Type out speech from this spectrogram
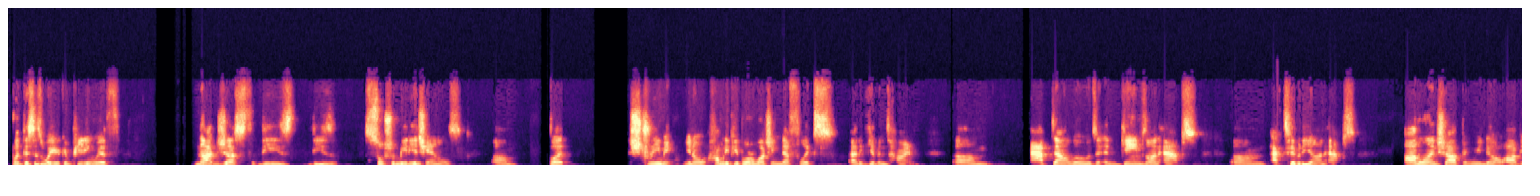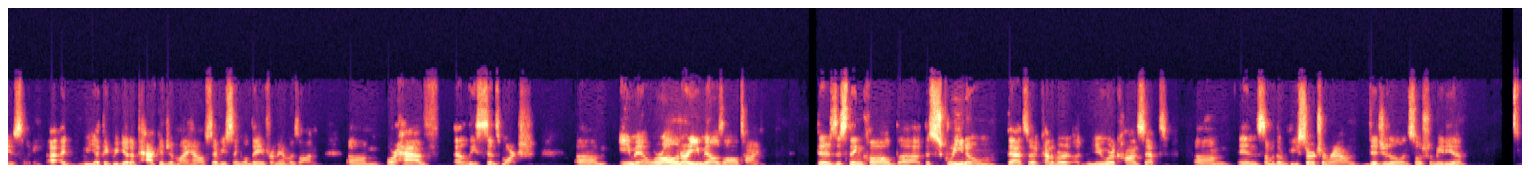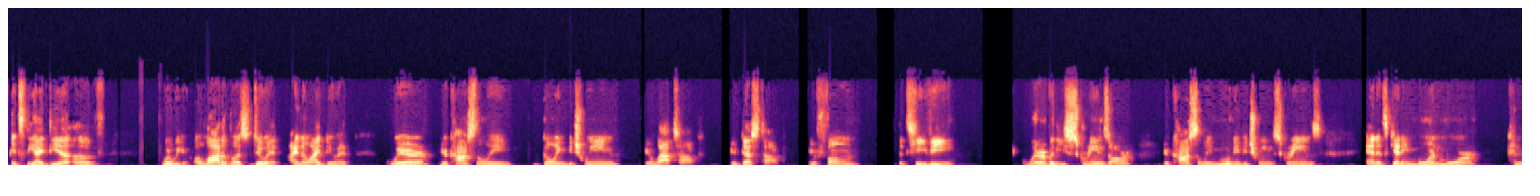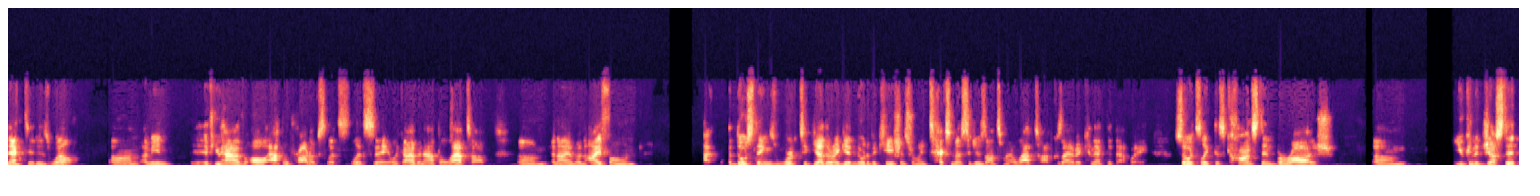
but this is what you're competing with not just these these social media channels, um, but streaming. You know, how many people are watching Netflix at a given time? Um, app downloads and games on apps, um, activity on apps. Online shopping, we know, obviously. I, I, we, I think we get a package at my house every single day from Amazon, um, or have at least since March. Um, email, we're all in our emails all the time. There's this thing called uh, the screenome that's a kind of a, a newer concept um, in some of the research around digital and social media. It's the idea of where we, a lot of us do it, I know I do it, where you're constantly going between your laptop, your desktop, your phone, the TV, wherever these screens are, you're constantly moving between screens and it's getting more and more connected as well. Um, I mean, if you have all Apple products, let's let's say, like I have an Apple laptop um, and I have an iPhone, I, those things work together. I get notifications from my text messages onto my laptop because I have it connected that way. So it's like this constant barrage. Um, you can adjust it,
